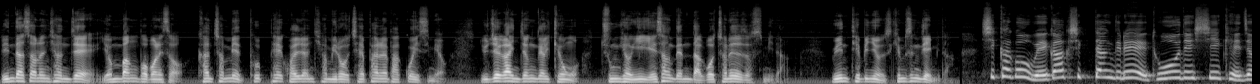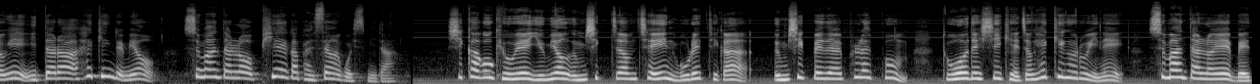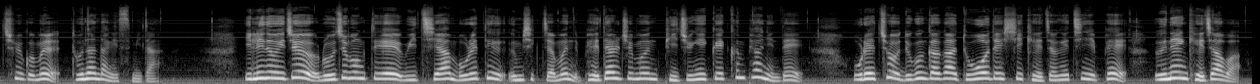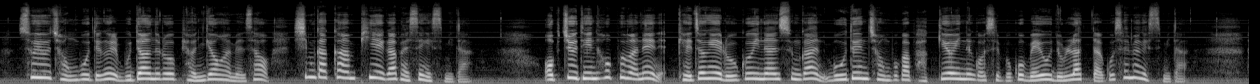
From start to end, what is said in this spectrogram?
린다선은 현재 연방법원에서 간첩 및 부패 관련 혐의로 재판을 받고 있으며 유죄가 인정될 경우 중형이 예상된다고 전해졌습니다. 윈티비 뉴스 김승재입니다. 시카고 외곽 식당들의 도어대시 계정이 잇따라 해킹되며 수만 달러 피해가 발생하고 있습니다. 시카고 교회 유명 음식점 체인 모레티가 음식 배달 플랫폼 도어대시 계정 해킹으로 인해 수만 달러의 매출금을 도난당했습니다. 일리노이주 로즈몽트에 위치한 모레티 음식점은 배달 주문 비중이 꽤 큰 편인데 올해 초 누군가가 도어대시 계정에 침입해 은행 계좌와 소유 정보 등을 무단으로 변경하면서 심각한 피해가 발생했습니다. 업주 딘 호프만은 계정에 로그인한 순간 모든 정보가 바뀌어 있는 것을 보고 매우 놀랐다고 설명했습니다.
